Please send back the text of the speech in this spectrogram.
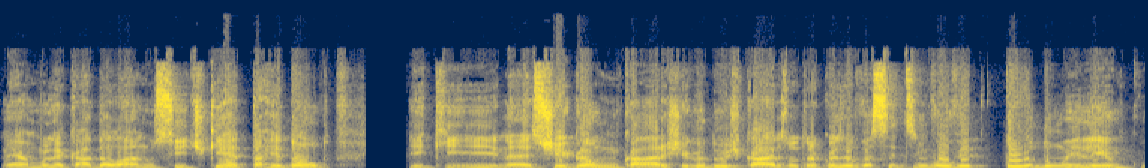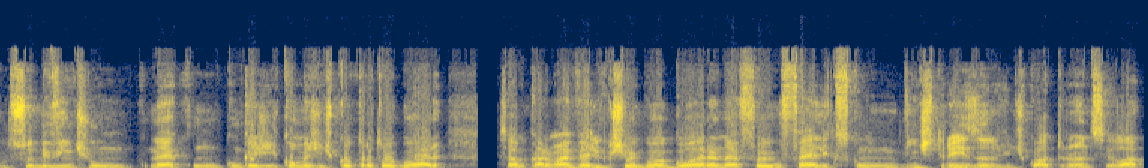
né, a molecada lá no City, que é, tá redondo, e que, né, chega um cara, chega dois caras. Outra coisa é você desenvolver todo um elenco sub-21, né, com, com que a gente, como a gente contratou agora. Sabe, o cara mais velho que chegou agora, né, foi o Félix com 23 anos, 24 anos, sei lá.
